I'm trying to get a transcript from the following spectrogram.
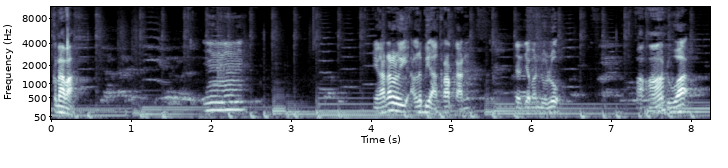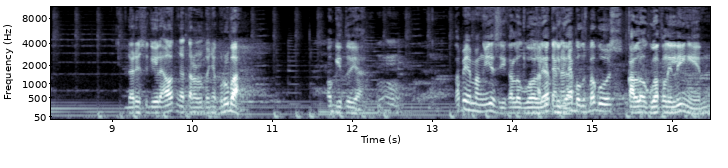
Kenapa? Hmm. Ya karena lebih, lebih akrab kan dari zaman dulu. Aha. Kedua, dari segi layout nggak terlalu banyak berubah. Oh gitu ya. Tapi emang iya sih kalau gua lihat juga bagus-bagus. kalau gua kelilingin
